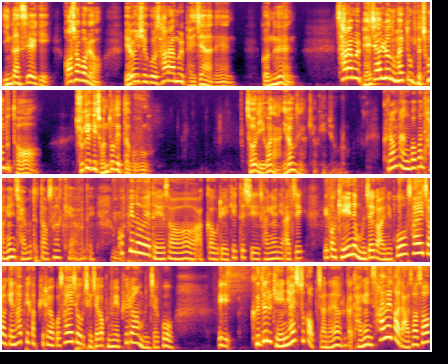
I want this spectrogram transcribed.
인간 쓰레기, 꺼져버려. 이런 식으로 사람을 배제하는 거는 사람을 배제하려는 활동이에요. 처음부터. 주객이 전도됐다고. 전 이건 아니라고 생각해요. 개인적으로. 그런 방법은 당연히 잘못됐다고 생각해요. 근데 음. 코피노에 대해서 아까 우리 얘기했듯이 당연히 아직 이건 개인의 문제가 아니고 사회적인 합의가 필요하고 사회적으로 제재가 분명히 필요한 문제고 이게 그들 개인이 할 수가 없잖아요. 그러니까 당연히 사회가 나서서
